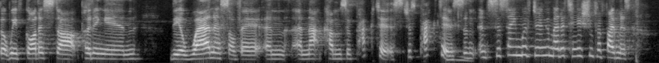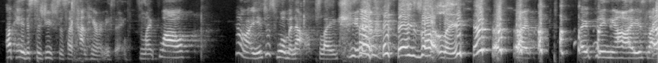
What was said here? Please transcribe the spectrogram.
but we've got to start putting in the awareness of it and and that comes with practice just practice mm. and, and, it's the same with doing a meditation for five minutes okay this is useless i can't hear anything i'm like well you know, you're just warming up like you know exactly like opening the eyes like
